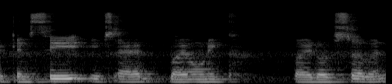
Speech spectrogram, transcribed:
You can see it's added bionic 5.7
